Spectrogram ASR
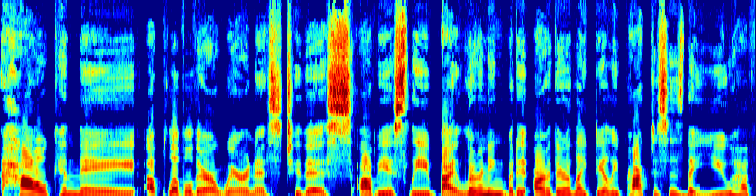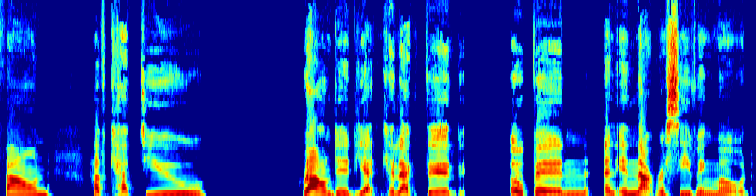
how can they up level their awareness to this obviously by learning but it, are there like daily practices that you have found have kept you grounded yet connected open and in that receiving mode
